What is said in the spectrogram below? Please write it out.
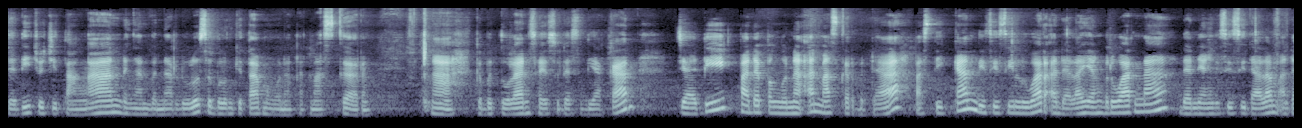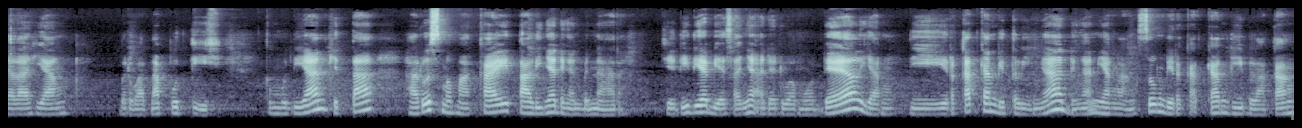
Jadi cuci tangan dengan benar dulu sebelum kita menggunakan masker. Nah, kebetulan saya sudah sediakan. Jadi, pada penggunaan masker bedah, pastikan di sisi luar adalah yang berwarna dan yang di sisi dalam adalah yang berwarna putih. Kemudian kita harus memakai talinya dengan benar. Jadi dia biasanya ada dua model yang direkatkan di telinga dengan yang langsung direkatkan di belakang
